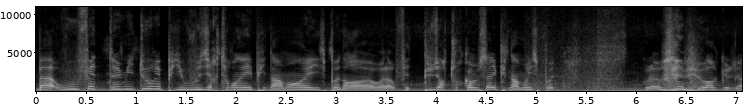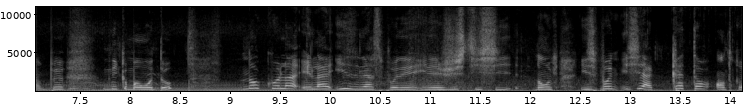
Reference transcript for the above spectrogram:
Bah vous faites demi-tour et puis vous y retournez Et puis normalement il spawnera Voilà vous faites plusieurs tours comme ça et puis normalement il spawn Voilà vous allez voir que j'ai un peu Ni comme un moto donc voilà, et là il a spawné, il est juste ici. Donc il spawn ici à 14, entre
